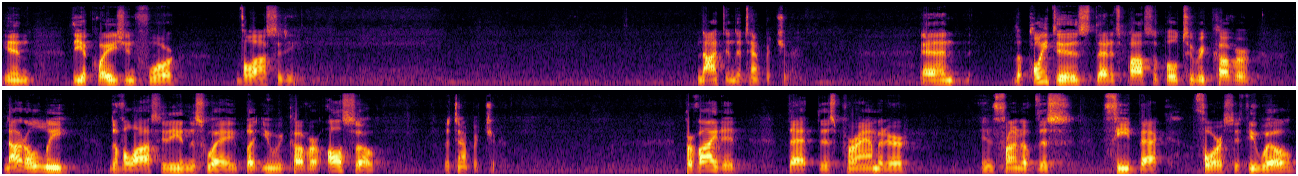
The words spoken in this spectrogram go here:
in the equation for velocity, not in the temperature. And the point is that it's possible to recover not only the velocity in this way, but you recover also the temperature. Provided that this parameter in front of this feedback force, if you will,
